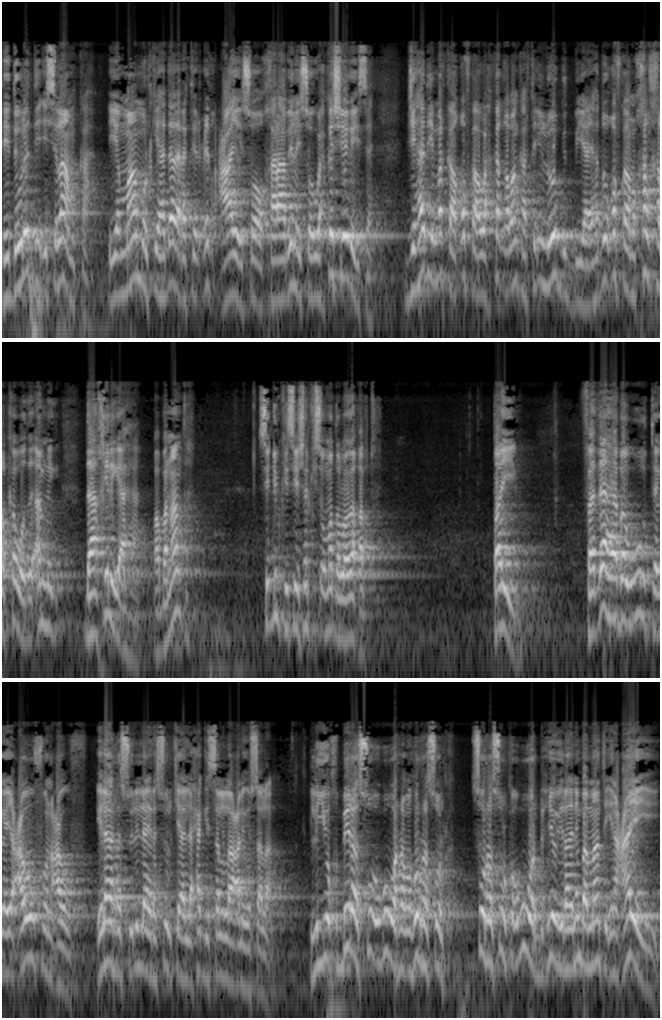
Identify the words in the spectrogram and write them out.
dee dowladdii islaamka iyo maamulkii haddaad aragteed cid caayayso oo kharaabinayso oo wax ka sheegaysa jihadii markaa qofkaa wax ka qaban karta in loo gudbiyaay hadduu qofkaanu khalkhal ka wado amni daakhiliga ahaa waa bannaanta? Si dhibkiisa iyo sharkiisa ummadda looga qabto ayib fa dahaba wuu tegay cawfun cawf ilaa rasuulillahi rasuulkii alle xaggii sala allahu alayhi wasalam liyukhbira suu ugu warramo hu rasuulka suu rasuulka ugu warbixiyo yihahda nin baa maanta ina caayayay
